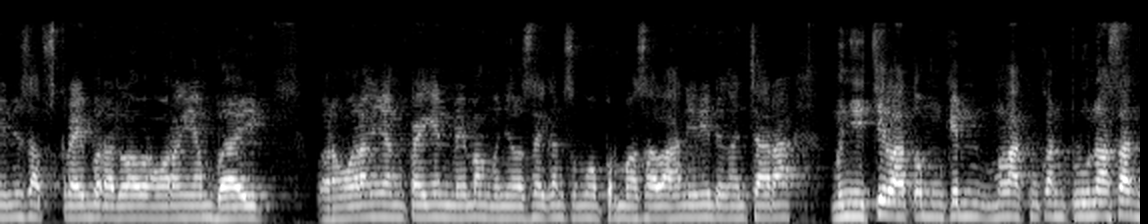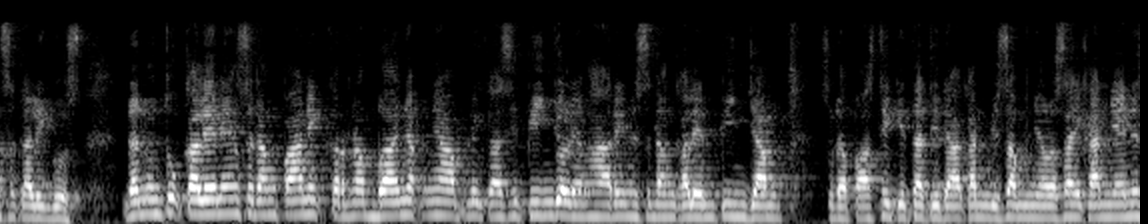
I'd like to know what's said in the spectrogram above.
ini subscriber adalah orang-orang yang baik Orang-orang yang pengen memang menyelesaikan semua permasalahan ini dengan cara menyicil atau mungkin melakukan pelunasan sekaligus. Dan untuk kalian yang sedang panik karena banyaknya aplikasi pinjol yang hari ini sedang kalian pinjam. Sudah pasti kita tidak akan bisa menyelesaikannya ini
